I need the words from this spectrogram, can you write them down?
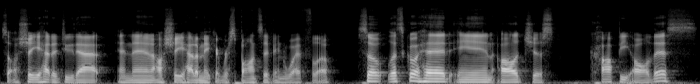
So I'll show you how to do that and then I'll show you how to make it responsive in Webflow. So let's go ahead and I'll just copy all this.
